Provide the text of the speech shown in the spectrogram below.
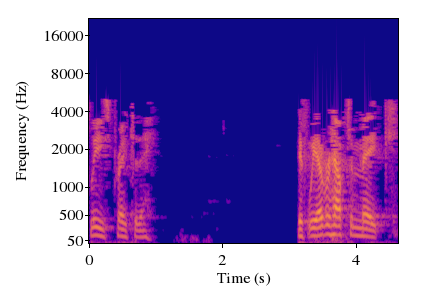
Please pray today. If we ever have to make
